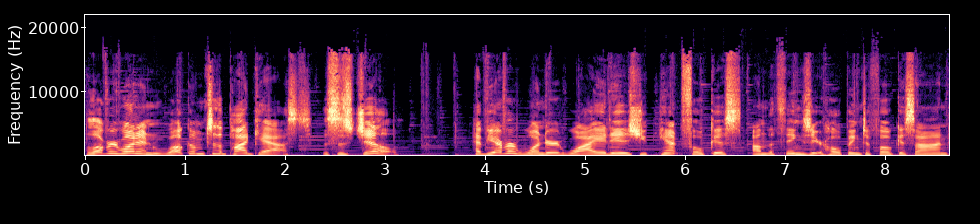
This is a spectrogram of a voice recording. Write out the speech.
Hello, everyone, and welcome to the podcast. This is Jill. Have you ever wondered why it is you can't focus on the things that you're hoping to focus on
